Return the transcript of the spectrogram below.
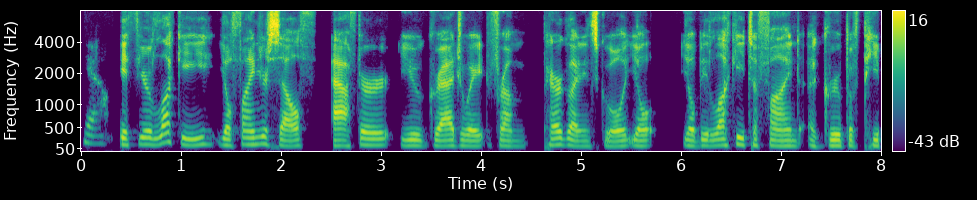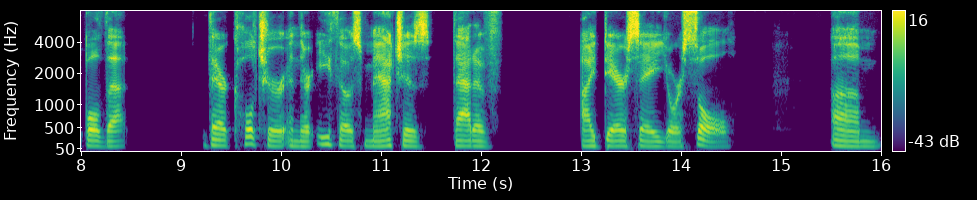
Yeah. If you're lucky, you'll find yourself after you graduate from paragliding school, you'll you'll be lucky to find a group of people that their culture and their ethos matches that of I dare say your soul. Um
